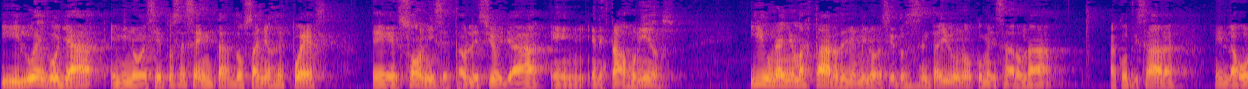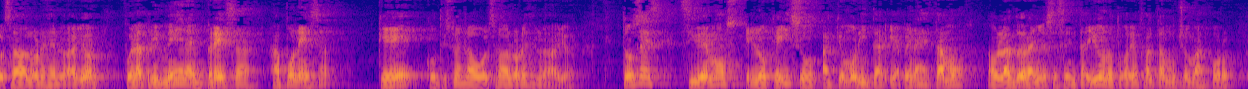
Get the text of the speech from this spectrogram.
Y luego ya en 1960, dos años después, eh, Sony se estableció ya en, Estados Unidos. Y un año más tarde, ya en 1961, comenzaron a, a cotizar en la Bolsa de Valores de Nueva York. Fue la primera empresa japonesa que cotizó en la Bolsa de Valores de Nueva York. Entonces, si vemos lo que hizo Akio Morita, y apenas estamos hablando del año 61, todavía falta mucho más por,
